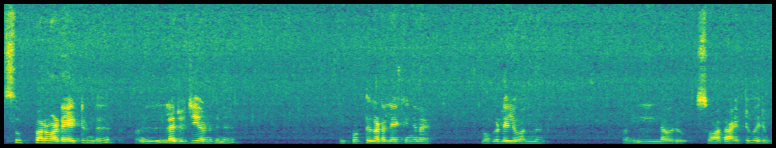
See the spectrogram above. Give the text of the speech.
സൂപ്പർ വടയായിട്ടുണ്ട്. നല്ല രുചിയാണിതിന് ഈ പൊട്ടുകടലേക്ക് ഇങ്ങനെ മുകളിൽ വന്ന് നല്ല ഒരു സ്വാദായിട്ട് വരും.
